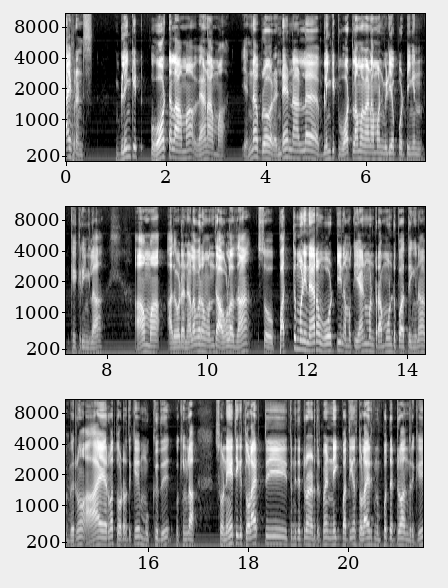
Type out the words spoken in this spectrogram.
ஹாய் ஃப்ரெண்ட்ஸ் பிளிங்கிட் ஓட்டலாமா வேணாமா? என்ன ப்ரோ ரெண்டே நாளில் பிளிங்கிட் ஓட்டலாமா வேணாமான்னு வீடியோ போட்டிங்கன்னு கேட்குறீங்களா ஆமாம் அதோட நிலவரம் வந்து அவ்வளோதான் ஸோ பத்து மணி நேரம் ஓட்டி நமக்கு ஏர்ன் பண்ணுற அமௌண்ட்டு பார்த்தீங்கன்னா வெறும் ஆயரூவா தொடுறதுக்கே முக்குது ஓகேங்களா? ஸோ நேற்றுக்கு தொள்ளாயிரத்தி தொண்ணூத்தெட்டு ரூபா எடுத்துருப்பேன். இன்றைக்கி பார்த்தீங்கன்னா தொள்ளாயிரத்தி முப்பத்தெட்டு ரூபா வந்திருக்கு.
